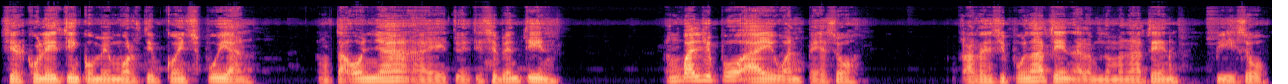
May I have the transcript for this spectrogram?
Circulating commemorative coins po yan. Ang taon niya ay 2017. Ang value po ay 1 peso. Currency po natin, alam naman natin, piso.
